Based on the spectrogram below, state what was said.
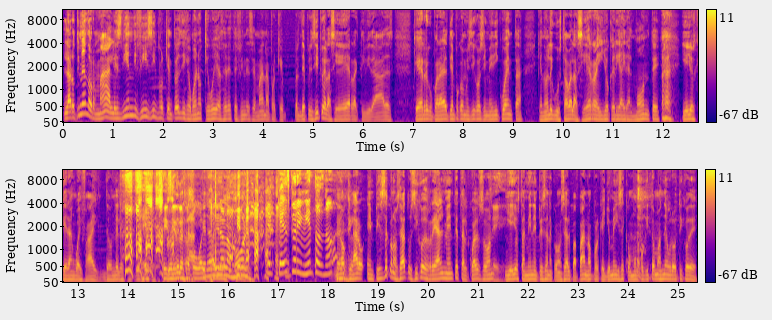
La rutina normal es bien difícil porque entonces dije, bueno, ¿qué voy a hacer este fin de semana? Porque de principio de la sierra, actividades, quería recuperar el tiempo con mis hijos y me di cuenta que no les gustaba la sierra y yo quería ir al monte y ellos querían wifi. ¿De dónde les sí, ¿de sí, dónde es les verdad. saco wifi? Querían ir a la mall. ¿Qué, qué descubrimientos, ¿no? No, claro, empiezas a conocer a tus hijos realmente tal cual son Sí. y ellos también empiezan a conocer al papá, ¿no? Porque yo me hice como un poquito más neurótico de,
